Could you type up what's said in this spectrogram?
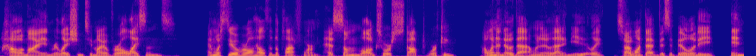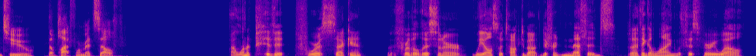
How am I in relation to my overall license? And what's the overall health of the platform? Has some log source stopped working? I want to know that. I want to know that immediately. So I want that visibility into the platform itself. I want to pivot for a second for the listener. We also talked about different methods that I think align with this very well,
